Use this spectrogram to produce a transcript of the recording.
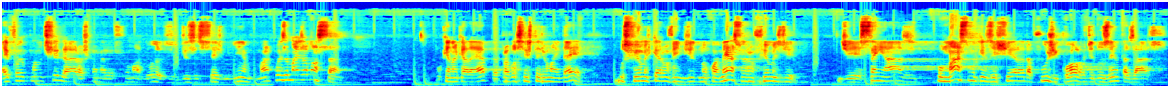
Aí foi quando chegaram as câmeras filmadoras de 16mm, uma coisa mais avançada. Porque naquela época, para vocês terem uma ideia, os filmes que eram vendidos no comércio eram filmes de, de 100 asas. O máximo que existia era da Fujicolor de 200 asas.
